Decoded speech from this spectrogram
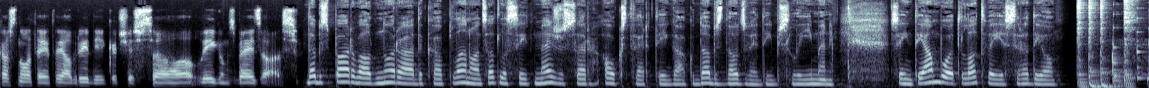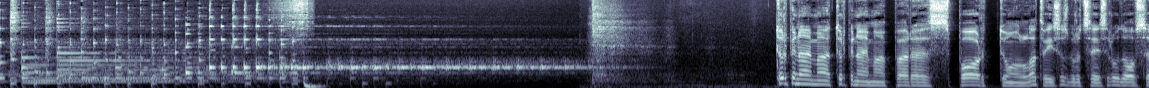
kas notiek tajā brīdī, kad šis uh, līgums beidzās. Dabas pārvalde norāda, ka plānots atlasīt mežus ar augstvērtīgāku dabas daudzveidības līmeni. Sinti Ambota, Latvijas radio. Turpinājumā, turpinājumā par eh, sportu. Latvijas uzbrucējs Rudolfs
